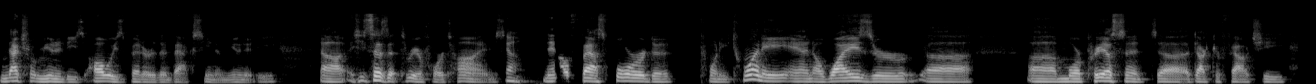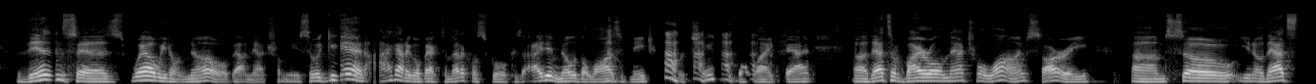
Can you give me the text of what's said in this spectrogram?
natural immunity is always better than vaccine immunity uh, he says it three or four times yeah. now fast forward to 2020 and a wiser uh, uh more prescient uh, dr fauci then says, well, we don't know about natural immunity. So again, I got to go back to medical school because I didn't know the laws of nature were changeable like that. Uh, that's a viral natural law. I'm sorry. Um, so you know that's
